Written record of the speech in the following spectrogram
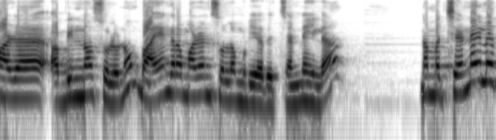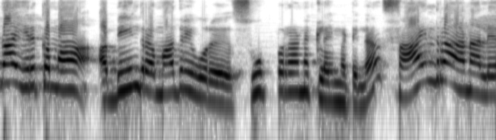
மழை அப்படின்னு தான் சொல்லணும். பயங்கர மழைன்னு சொல்ல முடியாது சென்னையில். நம்ம சென்னையில தான் இருக்கமா அப்படிங்கிற மாதிரி ஒரு சூப்பரான கிளைமேட்டுங்க சாயந்தரம் ஆனாலே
